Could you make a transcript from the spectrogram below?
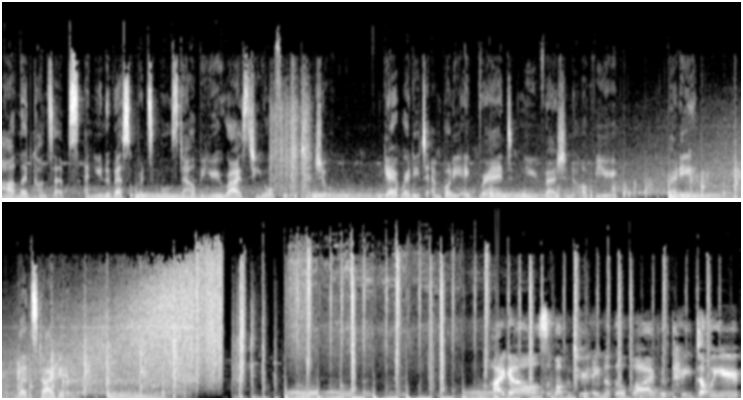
heart led concepts, and universal principles to help you rise to your full potential. Get ready to embody a brand new version of you. Ready? Let's dive in. Welcome to another live with KW.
